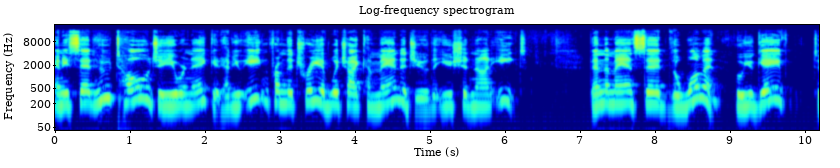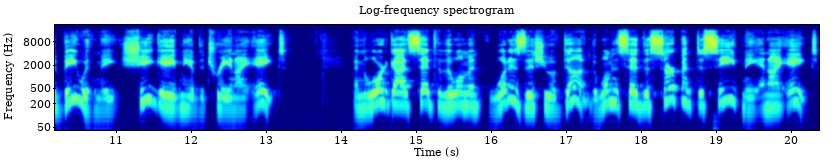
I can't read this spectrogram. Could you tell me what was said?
And he said, Who told you you were naked? Have you eaten from the tree of which I commanded you that you should not eat? Then the man said, The woman who you gave to be with me, she gave me of the tree, and I ate. And the Lord God said to the woman, What is this you have done? The woman said, The serpent deceived me, and I ate.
